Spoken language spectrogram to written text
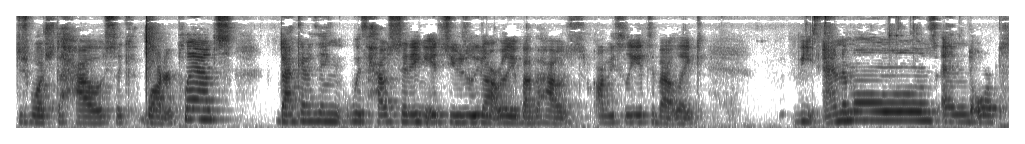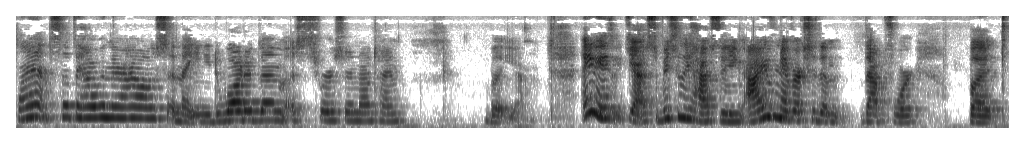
Just watch the house, like water plants, that kind of thing. With house sitting, it's usually not really about the house. Obviously, it's about like the animals and or plants that they have in their house, and that you need to water them for a certain amount of time. But yeah. Anyways, yeah. So basically, house sitting. I've never actually done that before, but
